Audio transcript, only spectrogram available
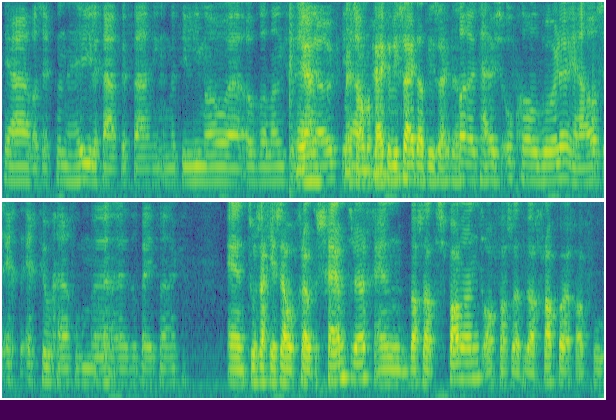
Ja, het was echt een hele gave ervaring om met die limo eh, overal langs te Ja, rijden ook. Mensen allemaal kijken, wie zei dat, wie zei dat? Vanuit huis opgehaald worden. Ja, was echt, echt heel gaaf om eh, Ja. dat mee te maken. En toen zag je zelf op grote scherm terug. En was dat spannend of was dat wel grappig? Of hoe?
